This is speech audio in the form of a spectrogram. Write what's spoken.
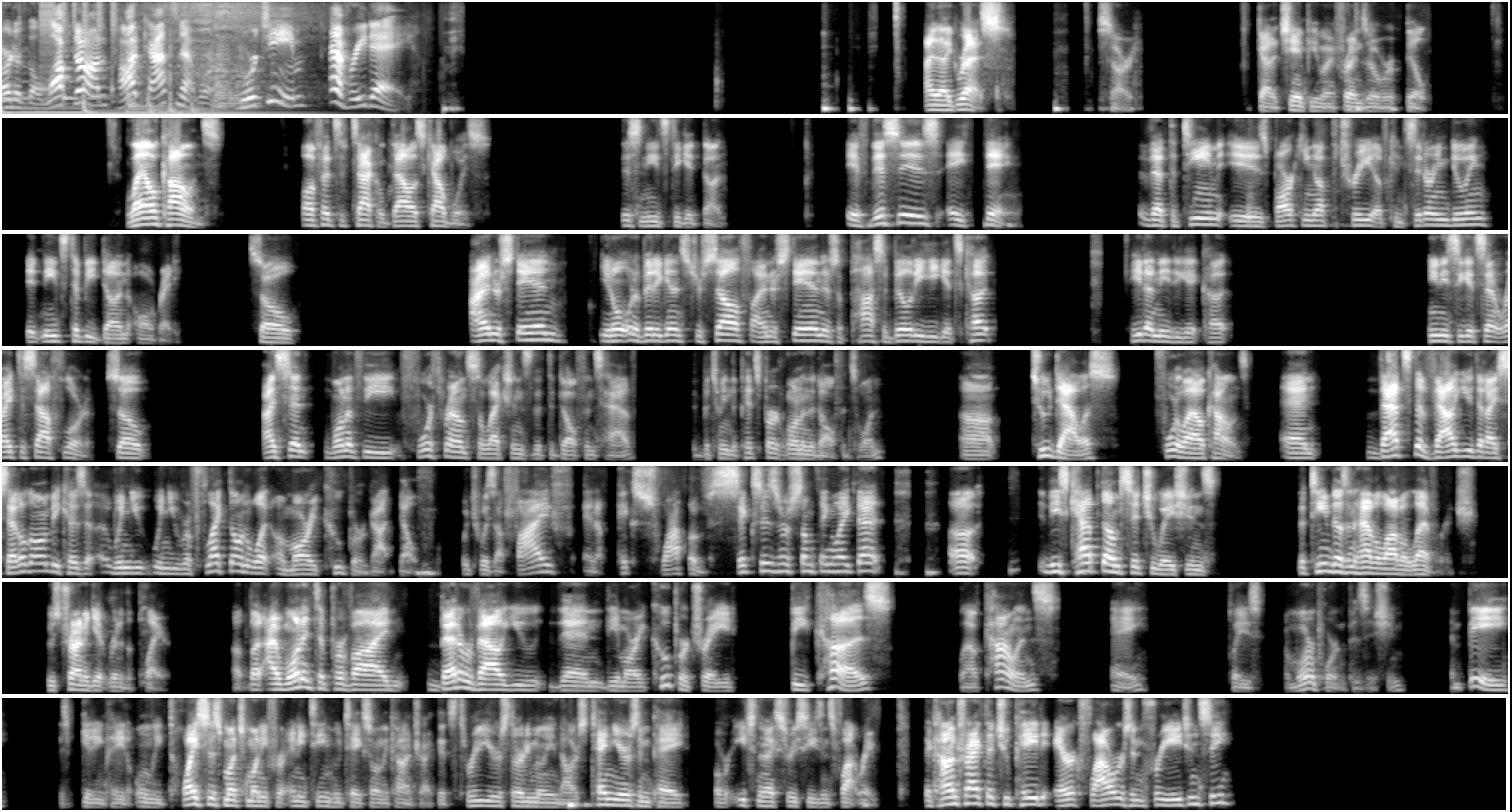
part of the Locked On Podcast Network. Your team every day. I digress. Sorry. Got to champion my friends over at Built. La'el Collins offensive tackle, Dallas Cowboys. This needs to get done. If this is a thing that the team is barking up the tree of considering doing, it needs to be done already. So I understand you don't want to bid against yourself. I understand there's a possibility he gets cut. He doesn't need to get cut. He needs to get sent right to South Florida. So I sent one of the fourth round selections that the Dolphins have between the Pittsburgh one and the Dolphins one uh, to Dallas for La'el Collins. And that's the value that I settled on because uh, when you when you reflect on what Amari Cooper got dealt for, which was a five and a pick swap of sixes or something like that, uh, these cap dump situations, the team doesn't have a lot of leverage. Who's trying to get rid of the player? Uh, but I wanted to provide better value than the Amari Cooper trade because, well, Collins, A, plays a more important position, and B, is getting paid only twice as much money for any team who takes on the contract. It's three years, $30 million, 10 years in pay over each of the next three seasons, flat rate. The contract that you paid Eric Flowers in free agency,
